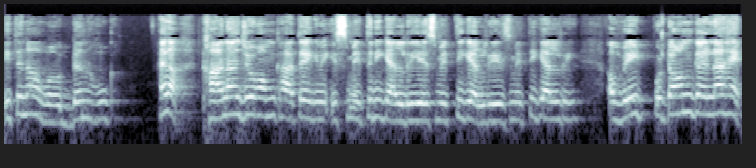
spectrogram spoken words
इतना वर्क डन होगा। है ना? खाना जो हम खाते हैं इसमें इतनी कैलोरी है, इसमें इतनी कैलोरी है, इसमें इतनी कैलोरी अब वेट पुट ऑन करना है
